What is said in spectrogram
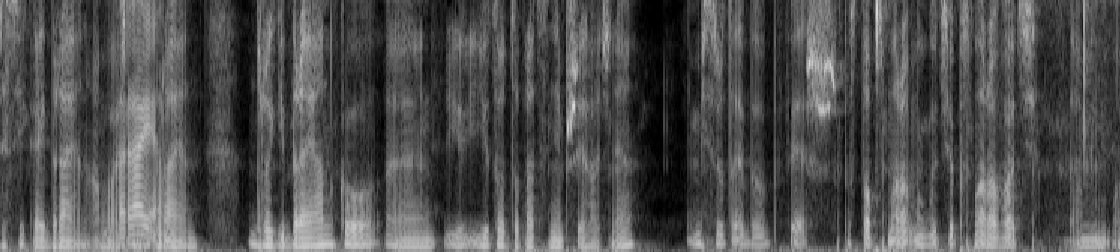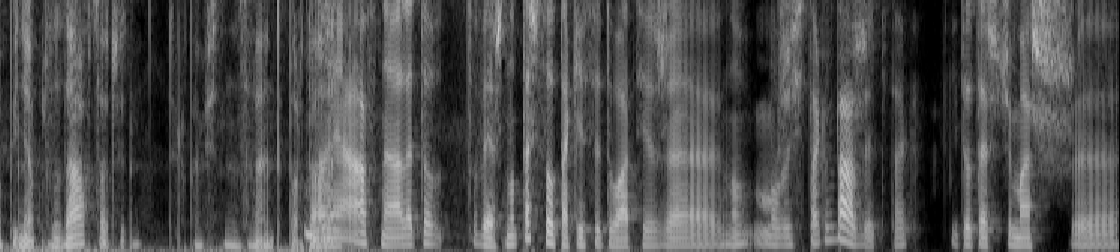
Jessica i Brian. O właśnie, Brian. Brian. Drogi Brianku, e, jutro do pracy nie przychodź, nie? Myślę, że tutaj, bo wiesz, po prostu mógłby cię posmarować tam opinia pracodawca, czy tam się nazywają te portale. No jasne, ale to, to wiesz, no też są takie sytuacje, że no, może się tak zdarzyć, tak? I to też, czy masz e,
